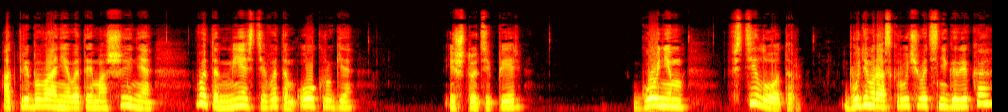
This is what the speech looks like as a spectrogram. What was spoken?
от пребывания в этой машине, в этом месте, в этом округе. И что теперь? Гоним в Стилотер. Будем раскручивать снеговика?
